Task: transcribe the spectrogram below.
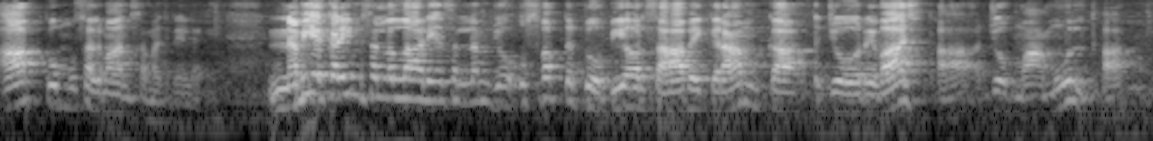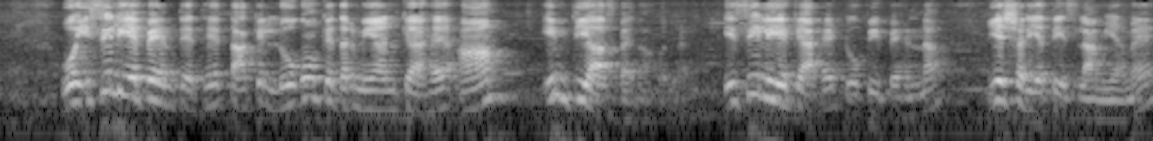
آپ کو مسلمان سمجھنے لگے نبی کریم صلی اللہ علیہ وسلم جو اس وقت ٹوپی اور صحابہ کرام کا جو رواج تھا، جو معمول تھا، وہ اسی لیے پہنتے تھے تاکہ لوگوں کے درمیان کیا ہے؟ عام امتیاز پیدا ہو جائے۔ اسی لیے کیا ہے؟ ٹوپی پہننا۔ یہ شریعت اسلامیہ میں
